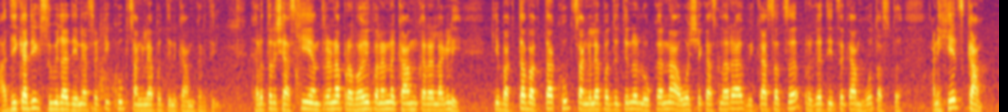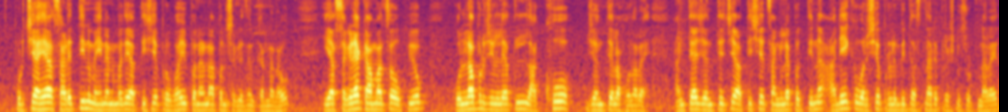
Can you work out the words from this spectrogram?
अधिकाधिक सुविधा देण्यासाठी खूप चांगल्या पद्धतीने काम करतील. खरं तर शासकीय यंत्रणा प्रभावीपणानं काम करायला लागली की बघता बघता खूप चांगल्या पद्धतीनं लोकांना आवश्यक असणारा विकासाचं प्रगतीचं काम होत असतं. आणि हेच काम पुढच्या ह्या साडेतीन महिन्यांमध्ये अतिशय प्रभावीपणानं आपण सगळेजण करणार आहोत. या सगळ्या कामाचा उपयोग कोल्हापूर जिल्ह्यातील लाखो जनतेला होणार आहे. आणि त्या जनतेचे अतिशय चांगल्या पद्धतीनं अनेक वर्ष प्रलंबित असणारे प्रश्न सुटणार आहेत.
